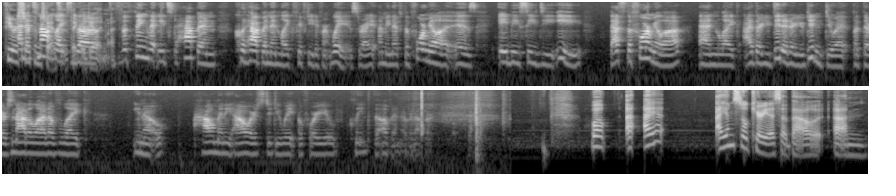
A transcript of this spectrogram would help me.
fewer and circumstances like that the, you're dealing with. The thing that needs to happen could happen in like 50 different ways, right? I mean, if the formula is A, B, C, D, E, that's the formula, and like either you did it or you didn't do it, but there's not a lot of like, you know, how many hours did you wait before you cleaned the oven or whatever. Well, I, I, am still curious about um,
